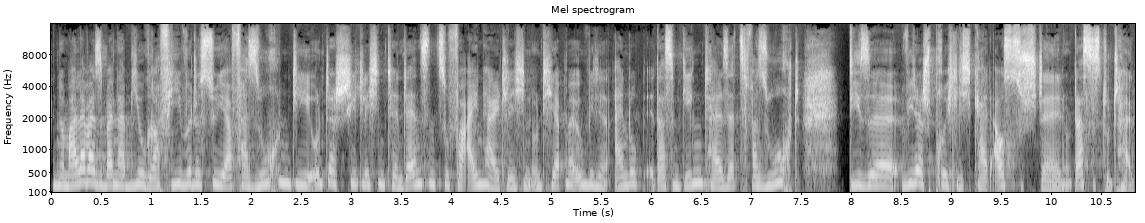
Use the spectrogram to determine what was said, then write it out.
normalerweise bei einer Biografie würdest du ja versuchen, die unterschiedlichen Tendenzen zu vereinheitlichen. Und hier hat man irgendwie den Eindruck, dass im Gegenteil Setz versucht, diese Widersprüchlichkeit auszustellen. Und das ist total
